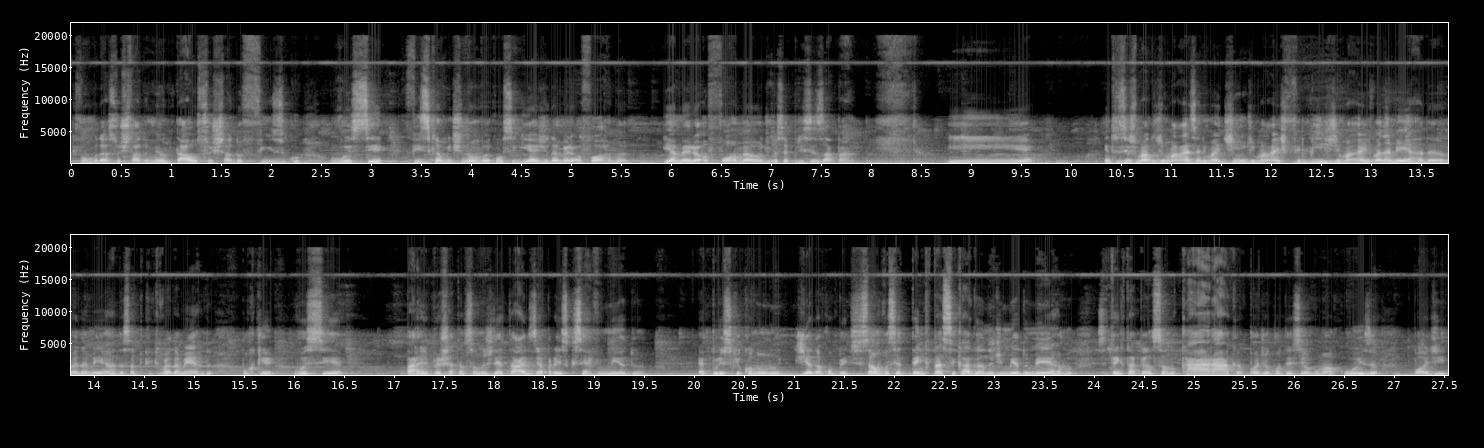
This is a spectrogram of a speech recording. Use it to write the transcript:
que vão mudar seu estado mental, seu estado físico. Você fisicamente não vai conseguir agir da melhor forma. E a melhor forma é onde você precisa estar. E entusiasmado demais, animadinho demais, feliz demais, vai dar merda, vai dar merda. Sabe por que vai dar merda? Porque você para de prestar atenção nos detalhes, é para isso que serve o medo. É por isso que quando no dia da competição você tem que estar tá se cagando de medo mesmo. Você tem que estar tá pensando, caraca, pode acontecer alguma coisa. Pode,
